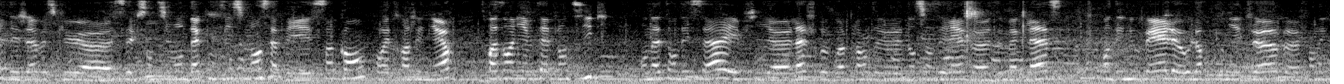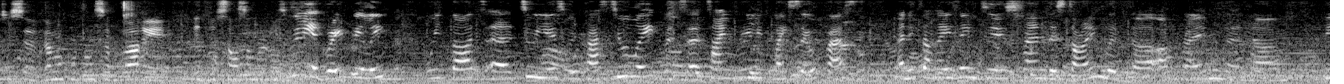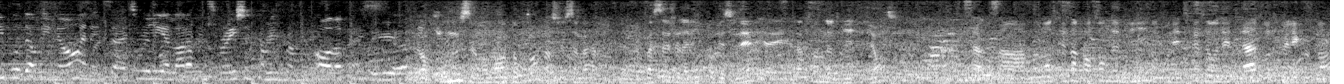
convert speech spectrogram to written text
plaisir déjà parce que euh, c'est le sentiment d'accomplissement. Ça fait 5 ans pour être ingénieur, 3 ans à l'IMT Atlantique. On attendait ça et puis euh, là je revois plein d'anciens élèves euh, de ma classe. Je prends des nouvelles ou leur premier job. Enfin, on est tous vraiment contents de se revoir et, et de vivre ça ensemble aujourd'hui. Really a great feeling. We thought uh, two years would pass too late, but uh, time really flies so fast. And it's amazing to spend this time with uh, our friends and um, people that we know, and it's, uh, it's really a lot of inspiration coming from all of us. Alors pour nous, c'est un moment important parce que ça marque le passage à la vie professionnelle et à la fin de notre vie étudiante. C'est un moment très important de notre vie, donc on est très heureux d'être là, de retrouver les copains.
